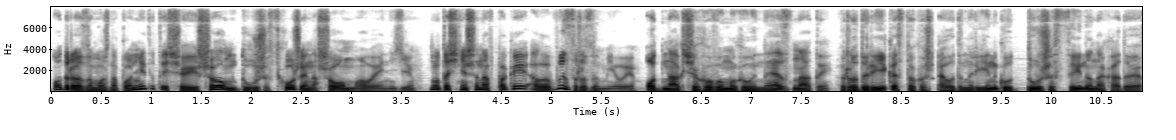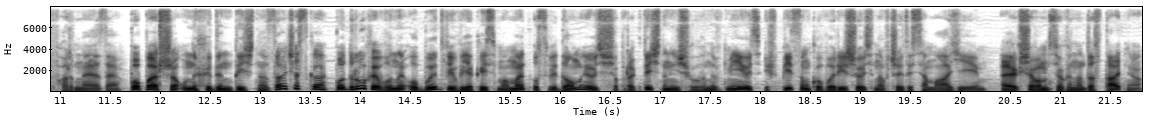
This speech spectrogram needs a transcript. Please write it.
Одразу можна помітити, що її шоум дуже схожий на шоум Маленії. Ну точніше навпаки, але ви зрозуміли. Однак, чого ви могли не знати, Родеріка з того ж Елден Рінгу дуже сильно нагадує Фарнезе. По-перше, у них ідентична зачіска, по-друге, вони обидві в якийсь момент усвідомлюють, що практично нічого не вміють і в підсумку вирішують навчитися магії. А якщо вам цього недостатньо,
